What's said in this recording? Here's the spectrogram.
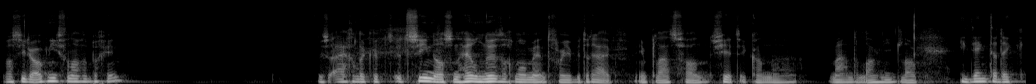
was die er ook niet vanaf het begin? Dus eigenlijk het, het zien als een heel nuttig moment voor je bedrijf. In plaats van, shit, ik kan eh, maandenlang niet lopen. Ik denk dat ik,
